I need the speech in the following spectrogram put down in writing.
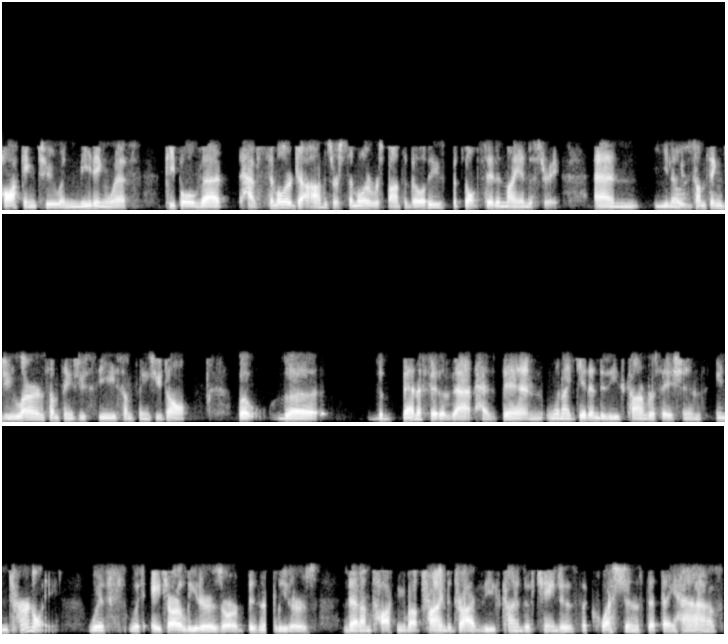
talking to and meeting with people that have similar jobs or similar responsibilities, but don't sit in my industry. And, you know, some things you learn, some things you see, some things you don't. But the, the benefit of that has been when I get into these conversations internally with, with HR leaders or business leaders that I'm talking about trying to drive these kinds of changes, the questions that they have –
